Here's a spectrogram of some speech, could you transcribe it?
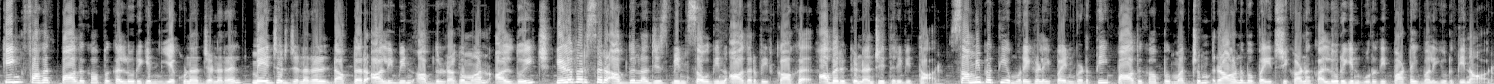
கிங் ஃபகத் பாதுகாப்பு கல்லூரியின் இயக்குநர் general major general doctor Ali bin Abdul Rahman Al துய்ச் இளவரசர் அப்துல் அஜீஸ் பின் சவுதின் ஆதரவிற்காக அவருக்கு நன்றி தெரிவித்தார். சமீபத்திய முறைகளை பயன்படுத்தி பாதுகாப்பு மற்றும் ராணுவ பயிற்சிக்கான கல்லூரியின் உறுதிப்பாட்டை வலியுறுத்தினார்.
